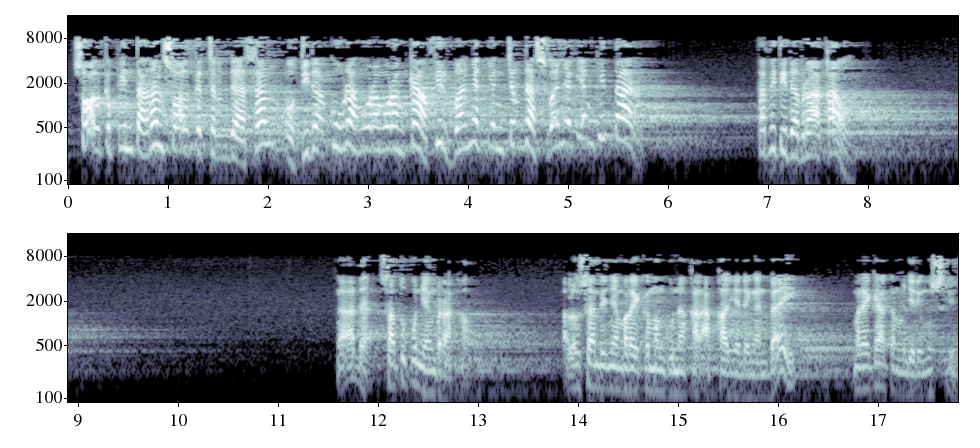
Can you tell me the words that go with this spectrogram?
Soal kepintaran, soal kecerdasan, oh tidak kurang orang-orang kafir, banyak yang cerdas, banyak yang pintar. Tapi tidak berakal. Nggak ada satupun yang berakal. Kalau seandainya mereka menggunakan akalnya dengan baik, mereka akan menjadi muslim.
